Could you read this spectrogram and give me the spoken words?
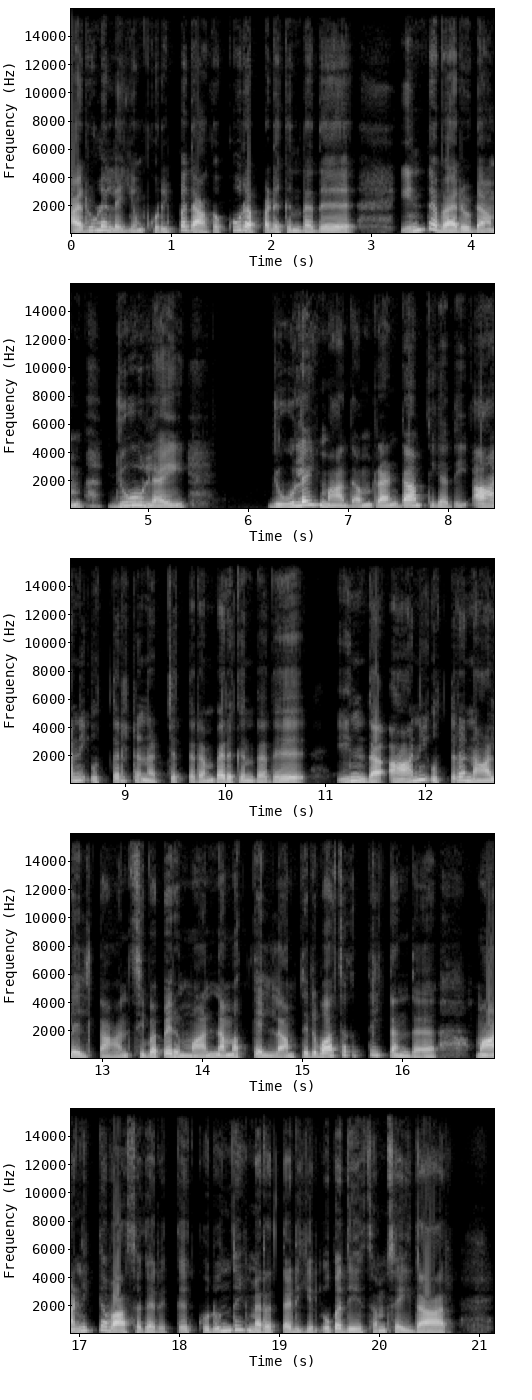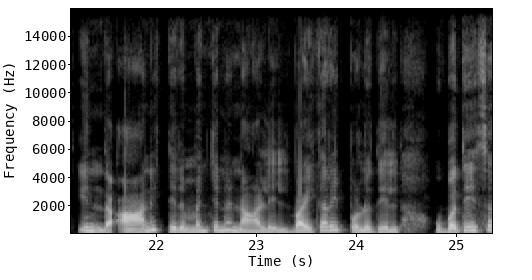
அருளலையும் குறிப்பதாக கூறப்படுகின்றது. இந்த வருடம் ஜூலை ஜூலை மாதம் ரெண்டாம் திகதி ஆனி உத்தரட்ட நட்சத்திரம் பெறுகின்றது. இந்த ஆணி உத்திர நாளில்தான் சிவபெருமான் நமக்கெல்லாம் திருவாசகத்தை தந்த மாணிக்க வாசகருக்கு குருந்தை மரத்தடியில் உபதேசம் செய்தார். இந்த ஆணி திருமஞ்சன நாளில் வைகரை பொழுதில் உபதேச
